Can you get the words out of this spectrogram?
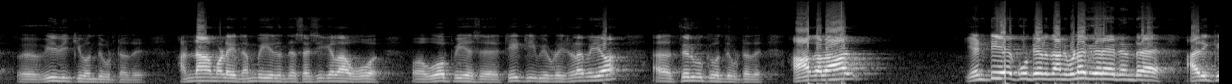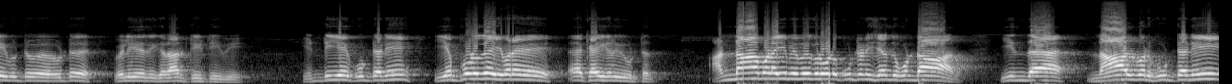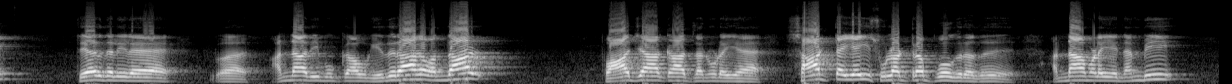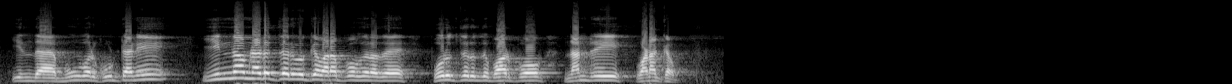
வீதிக்கு வந்து விட்டது. அண்ணாமலை நம்பியிருந்த சசிகலா ஓ ஓபிஎஸ் டிடிவியுடைய நிலைமையும் தெருவுக்கு வந்து விட்டது. ஆதலால் என்டிஏ கூட்டியில் நான் விலகுகிறேன் என்ற அறிக்கை விட்டு விட்டு வெளியேறுகிறார் டிடிவி என்டிஏ கூட்டணி எப்பொழுதே இவரை அஹ், கைகழுவி விட்டது அண்ணாமலையும் இவர்களோடு கூட்டணி சேர்ந்து கொண்டார். இந்த நால்வர் கூட்டணி தேர்தலில் அதிமுகவுக்கு எதிராக வந்தால் பாஜக தன்னுடைய சாட்டையை சுழற்றப் போகிறது. அண்ணாமலையை நம்பி இந்த மூவர் கூட்டணி இன்னும் நடுத்தெருவுக்கு வரப்போகிறது. பொறுத்திருந்து பார்ப்போம். நன்றி வணக்கம்.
